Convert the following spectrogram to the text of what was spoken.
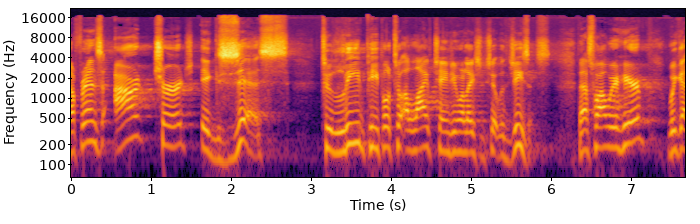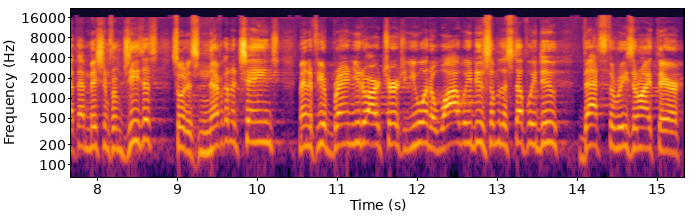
Now, friends, our church exists to lead people to a life changing relationship with Jesus. That's why we're here. We got that mission from Jesus, so it is never going to change. Man, if you're brand new to our church and you wonder why we do some of the stuff we do, that's the reason right there.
